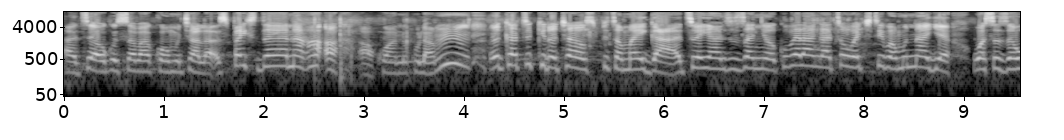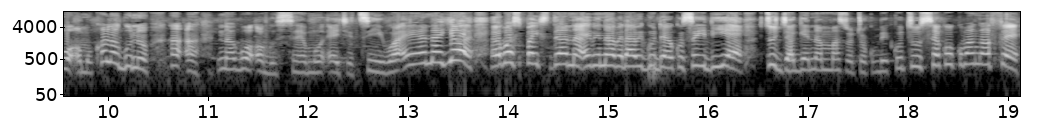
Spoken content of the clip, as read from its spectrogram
Ate okusabako omukyala spice diana aa akwanukula mm, katikkiro charles peter maiga tweyanziza nnyo okubeera nga ate ow'ekitiibwa munaye wasazewo omukolo guno aa nagwo oguseemu ekitiibwa. Eyo naye ewa spice diana ebinaabeera bigudde ku saidi ye tujja genda mu maaso tukubikutuuseko kubanga ffe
